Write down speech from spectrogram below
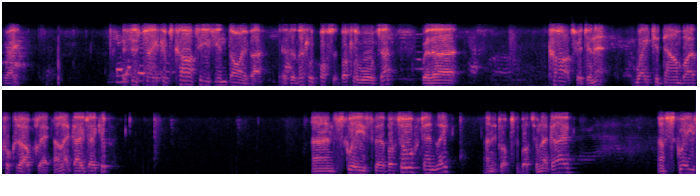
Right. This is Jacob's Cartesian diver. There's a little bottle of water with a cartridge in it, weighted down by a crocodile clip. Now let go, Jacob. And squeeze the bottle gently, and it drops to the bottom. Let go. Now squeeze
